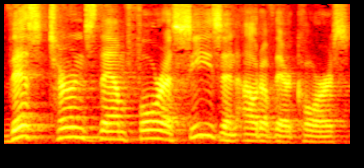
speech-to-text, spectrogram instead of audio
This turns them for a season out of their course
